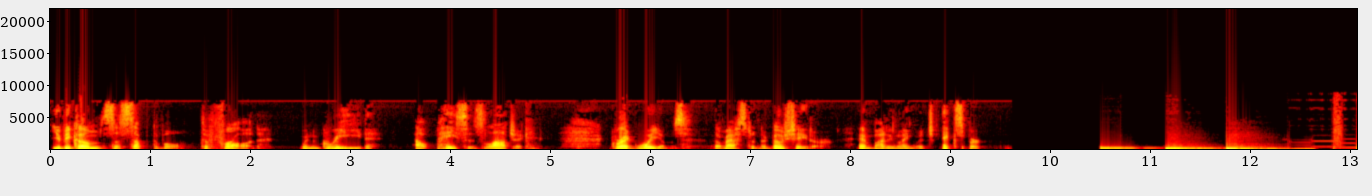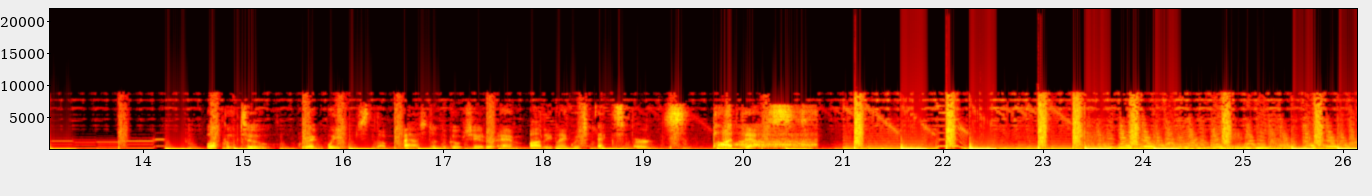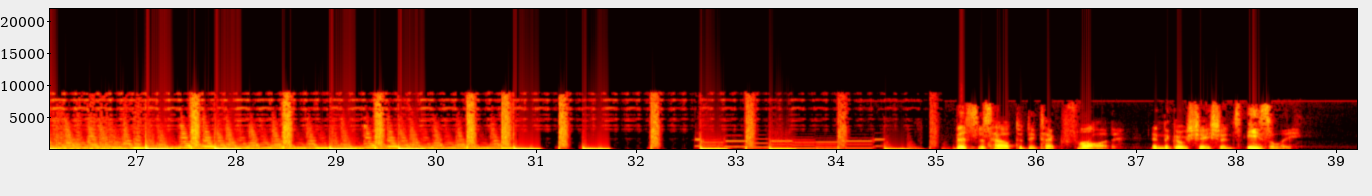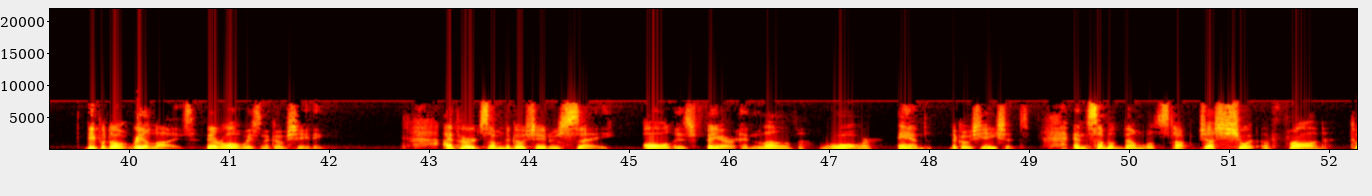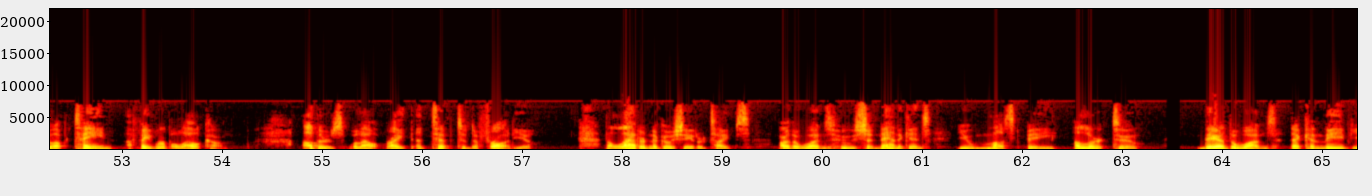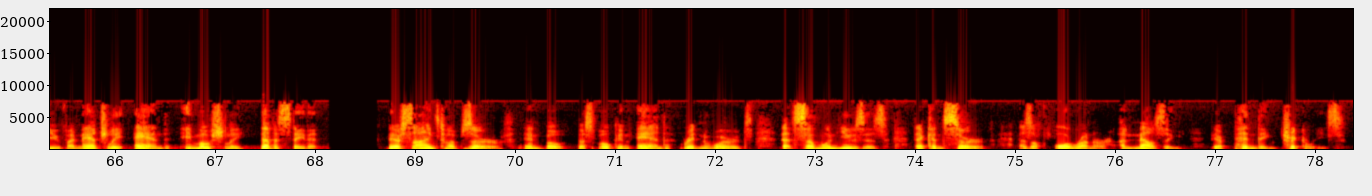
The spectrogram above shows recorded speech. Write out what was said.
You become susceptible to fraud when greed outpaces logic. Greg Williams, the master negotiator and body language expert. Welcome to Greg Williams, the master negotiator and body language experts podcast. This is how to detect fraud in negotiations easily. People don't realize they're always negotiating. I've heard some negotiators say all is fair in love, war, and negotiations, and some of them will stop just short of fraud to obtain a favorable outcome. Others will outright attempt to defraud you. The latter negotiator types are the ones whose shenanigans you must be alert to. They're the ones that can leave you financially and emotionally devastated. They're signs to observe in both the spoken and written words that someone uses that can serve as a forerunner announcing their pending trickeries.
